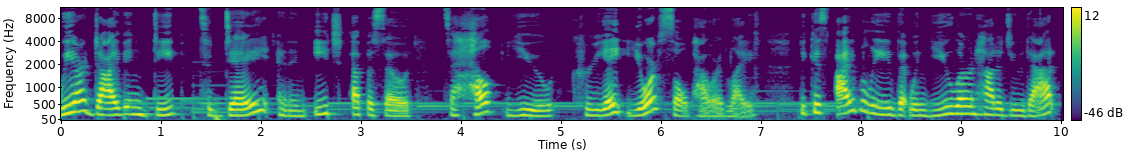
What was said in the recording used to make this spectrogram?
We are diving deep today and in each episode to help you create your soul powered life because I believe that when you learn how to do that,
